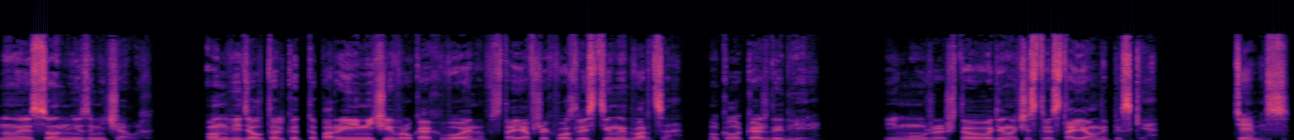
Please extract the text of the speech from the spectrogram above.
Но Эсон не замечал их. Он видел только топоры и мечи в руках воинов, стоявших возле стены дворца, около каждой двери. И мужа, что в одиночестве стоял на песке. Темис.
